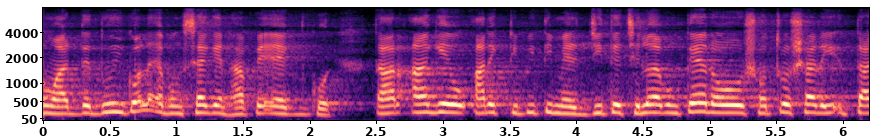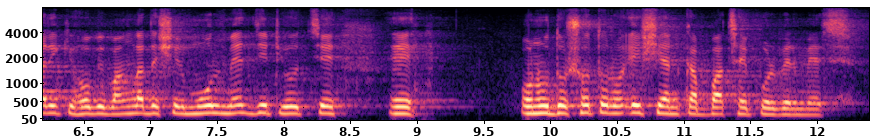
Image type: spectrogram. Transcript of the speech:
প্রথমার্ধে দুই গোল এবং সেকেন্ড হাফে এক গোল। তার আগেও আরেকটি প্রীতি ম্যাচ জিতেছিল এবং তেরো ও সতেরো তারিখে হবে বাংলাদেশের মূল ম্যাচ যেটি হচ্ছে এ, অনূর্ধ্ব সতেরো এশিয়ান কাপ বাছাই পর্বের ম্যাচ।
